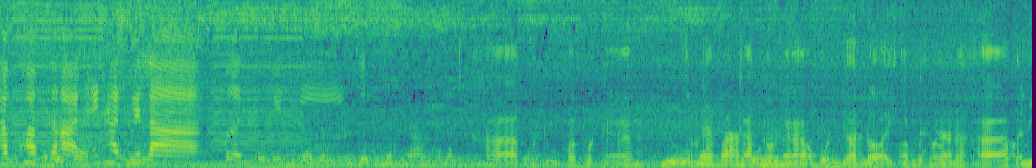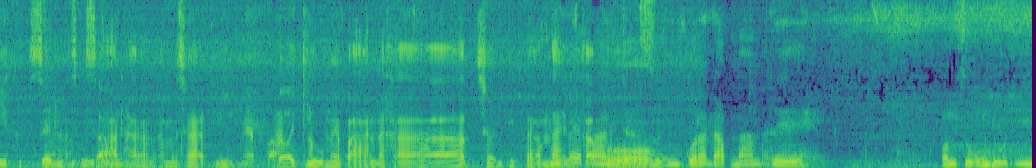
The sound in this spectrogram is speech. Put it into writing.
ทำความสะอาดให้ทันเวลา เปิดสวิตช์ เราจะเป็นจุดงดงามของมันครับ มาดูความงดงามอยู่สัมแม่ผัสปาอานกาศตรงนี้หนะนาควรับๆบนยอดดอยอินทนนท์นะครับ อันนี้คือเส้นศึกษาทางธรรมชาติที่แม่ปานดอยกิวแม่ปานนะครับ เชิญติดตามได้นะแม่ครับปานผจะมสูงกว่าระดับน้ำทะเลความสูงอยู่ที่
